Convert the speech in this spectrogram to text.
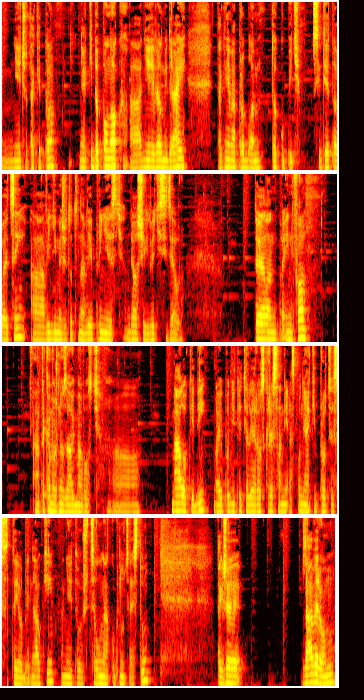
niečo takéto, nejaký doplnok a nie je veľmi drahý, tak nemá problém dokúpiť si tieto veci a vidíme, že toto nám vie priniesť ďalších 2000 eur. To je len pre info a taká možno zaujímavosť. Málo kedy majú podnikateľia rozkreslený aspoň nejaký proces tej objednávky a nie je to už celú nákupnú cestu. Takže záverom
